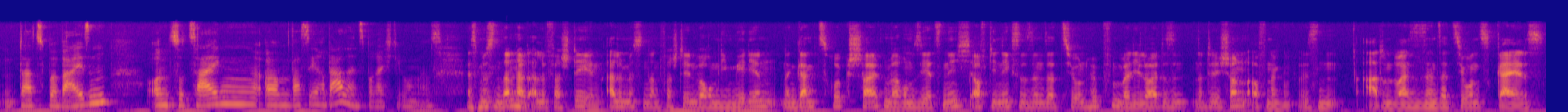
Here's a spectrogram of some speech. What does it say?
da zu beweisen und zu zeigen, ähm, was ihre Daseinsberechtigung ist. Es müssen dann halt alle verstehen. Alle müssen dann verstehen, warum die Medien einen Gang zurückschalten, warum sie jetzt nicht auf die nächste Sensation hüpfen, weil die Leute sind natürlich schon auf einer gewissen Art und Weise sensationsgeil. Das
